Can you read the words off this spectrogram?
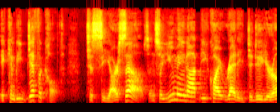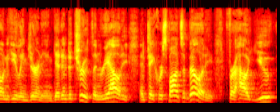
It can be difficult to see ourselves. And so you may not be quite ready to do your own healing journey and get into truth and reality and take responsibility for how you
